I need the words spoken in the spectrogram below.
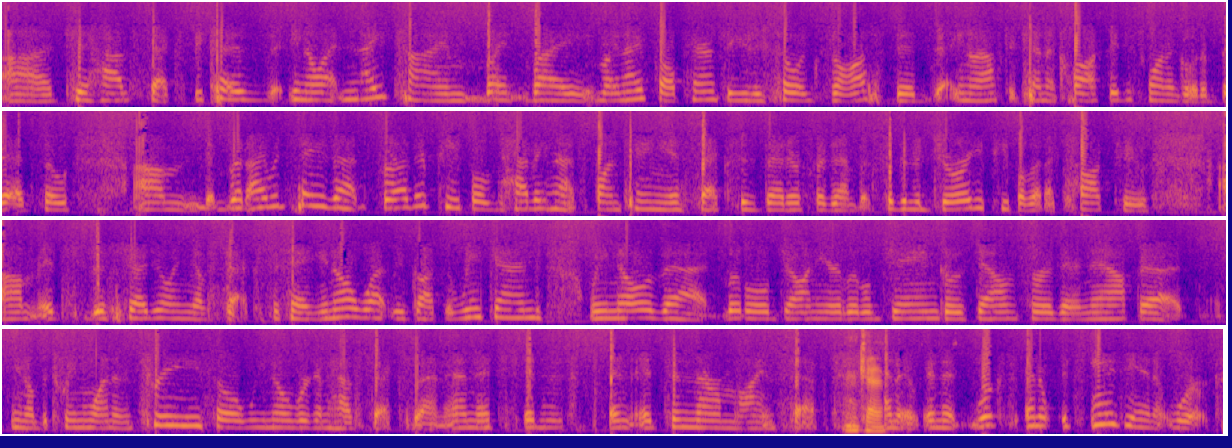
uh, to have sex because you know at nighttime by by by nightfall parents are usually so exhausted you know after 10 o'clock they just want to go to bed. So um, but I would say that for other people having that spontaneous sex is better for them. But for the majority of people that I talk to um, it's the scheduling of sex to say you know what? We've got the weekend. We know that little Johnny or little Jane goes down for their nap at you know between one and three so we know we're going to have sex then. And it's it's and it's in their mindset Okay. And it, and it works, and it, it's easy and it works.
